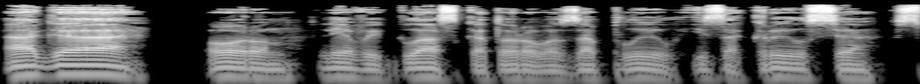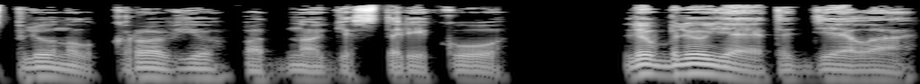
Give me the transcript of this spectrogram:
Ага, Орон, левый глаз которого заплыл и закрылся, сплюнул кровью под ноги старику. «Люблю я это дело».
